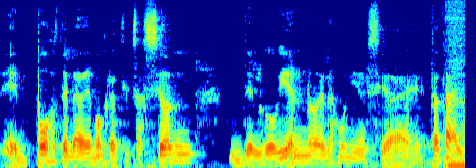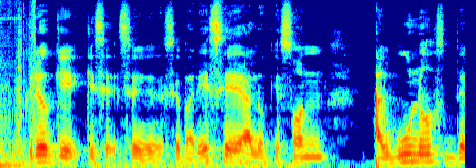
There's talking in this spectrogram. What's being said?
en pos de la democratización del gobierno de las universidades estatales. Creo que, se, parece a lo que son algunos de,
